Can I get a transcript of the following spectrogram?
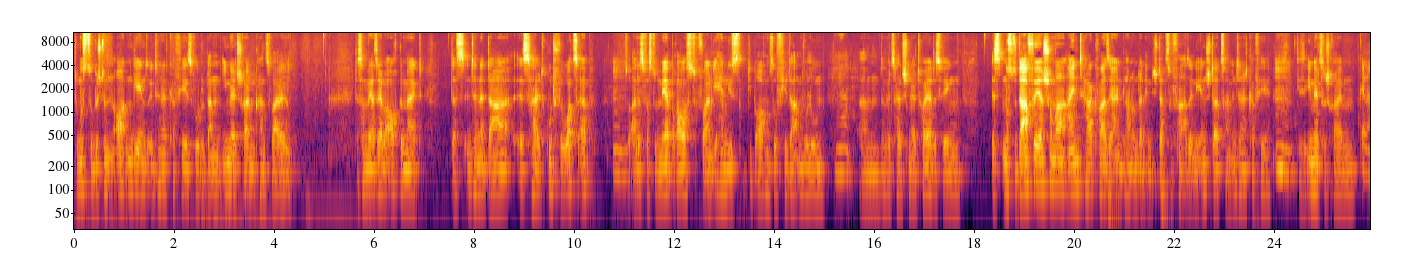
du musst zu bestimmten Orten gehen, so Internetcafés, wo du dann E-Mails schreiben kannst, weil das haben wir ja selber auch gemerkt, das Internet da ist halt gut für WhatsApp. Mhm. So alles, was du mehr brauchst, vor allem die Handys, die brauchen so viel Datenvolumen. Ja. Ähm, dann wird es halt schnell teuer, deswegen ist, musst du dafür ja schon mal einen Tag quasi einplanen, um dann in die Stadt zu fahren, also in die Innenstadt, zu einem Internetcafé, mhm. diese E-Mail zu schreiben. Genau.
